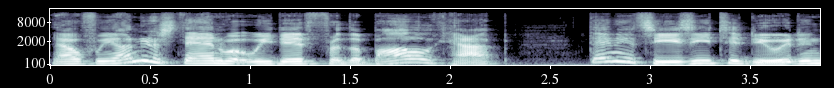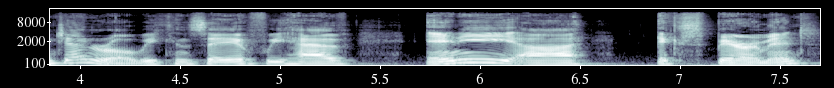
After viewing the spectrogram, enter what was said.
Now, if we understand what we did for the bottle cap, then it's easy to do it in general. We can say if we have any uh, experiment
